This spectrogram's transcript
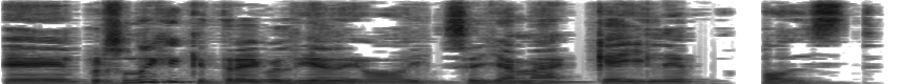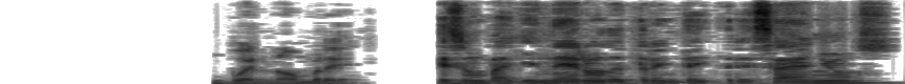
El personaje que traigo el día de hoy se llama Caleb Holst. Buen nombre. Es un ballenero de 33 años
